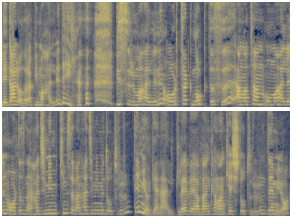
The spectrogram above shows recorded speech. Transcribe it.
legal olarak bir mahalle değil. bir sürü mahallenin ortak noktası ama tam o mahallenin ortasında yani Hacı kimse ben Hacı Mimi'de oturuyorum demiyor genellikle veya ben Kemankeş'te oturuyorum demiyor.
